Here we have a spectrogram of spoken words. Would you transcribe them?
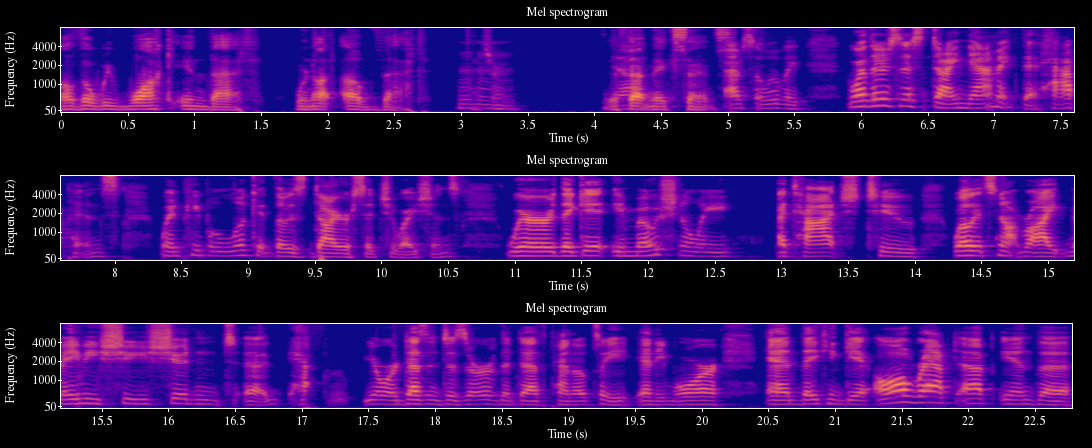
although we walk in that, we're not of that, That's right. If Yeah. that makes sense. Absolutely. Well, there's this dynamic that happens when people look at those dire situations where they get emotionally attached to, well, it's not right. Maybe she shouldn't uh, ha- or doesn't deserve the death penalty anymore. And they can get all wrapped up in the,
